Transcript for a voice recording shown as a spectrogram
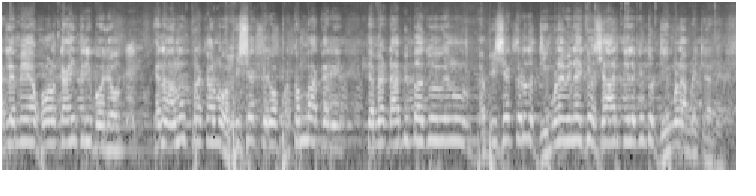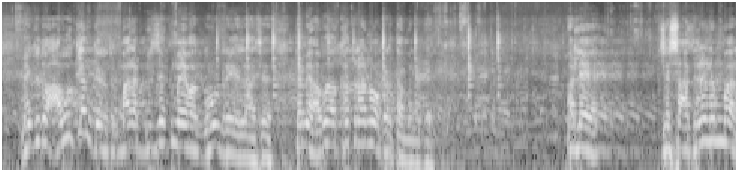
એટલે મેં હોળ ગાયત્રી બોલ્યો, એના અનંત પ્રકારનો અભિષેક કર્યો, પ્રકંબા કરી, તે મેં ડાબી બાજુ એનું અભિષેક કર્યો તો ઢીમણા વિના ગયો ચારથી લગી તો ઢીમણા મીઠ્યા ને. મેં કીધું, આવું કેમ કર્યું તો? મારા બીજકમાં એવા ગુણ રહેલા છે. તમે હવે અખતરા ન કરતા મને કહે. એટલે જે સાધના નંબર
